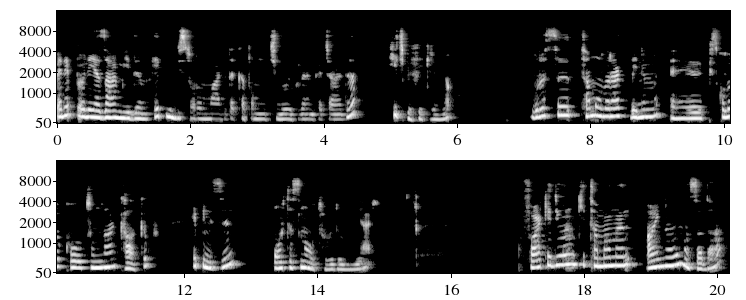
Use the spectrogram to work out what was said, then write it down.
Ben hep böyle yazar mıydım? Hep mi bir sorun vardı da kafamın içinde uykularım kaçardı? Hiçbir fikrim yok. Burası tam olarak benim e, psikolog koltuğumdan kalkıp hepinizin ortasına oturduğum yer. Fark ediyorum ki tamamen aynı olmasa da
